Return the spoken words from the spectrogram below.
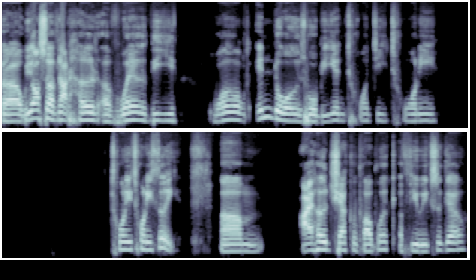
Uh, we also have not heard of where the World Indoors will be in 2020, 2023. Um, I heard Czech Republic a few weeks ago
